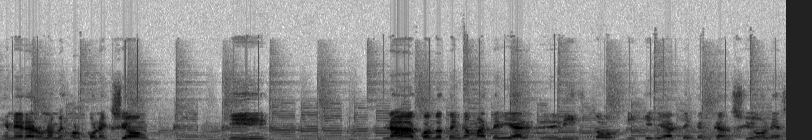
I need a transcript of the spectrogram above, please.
generar una mejor conexión y nada, cuando tengan material listo y que ya tengan canciones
